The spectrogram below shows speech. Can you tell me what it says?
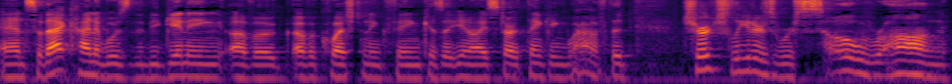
and so that kind of was the beginning of a of a questioning thing because you know I start thinking, wow, if the church leaders were so wrong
